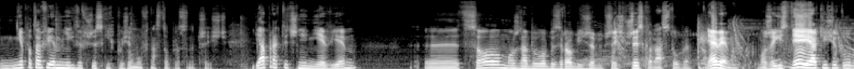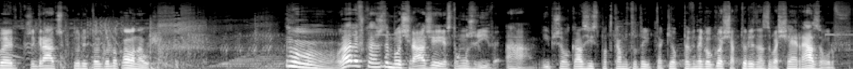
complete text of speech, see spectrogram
nie potrafiłem nigdy wszystkich poziomów na 100% przejść. Ja praktycznie nie wiem, co można byłoby zrobić, żeby przejść wszystko na stówę. Nie wiem, może istnieje jakiś youtuber czy gracz, który tego dokonał. No, ale w każdym bądź razie jest to możliwe. A, i przy okazji spotkamy tutaj takiego pewnego gościa, który nazywa się Razorf.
